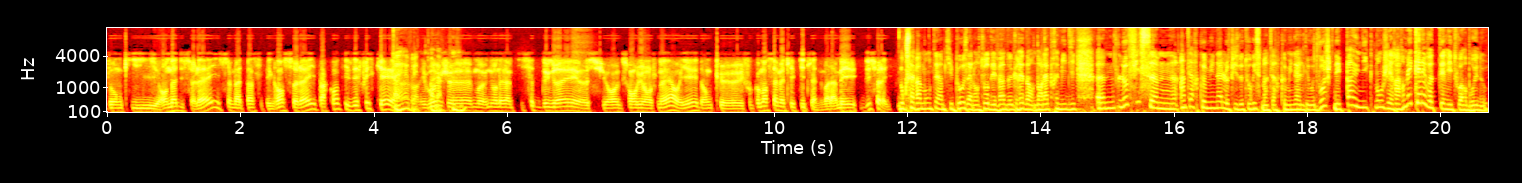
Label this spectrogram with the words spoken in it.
donc on a du soleil. Ce matin c'était grand soleil. Par contre il faisait frisquet hein, dans les Vosges. nous on avait un petit 7 degrés sur son rue Longemer, vous voyez. Donc il faut commencer à mettre les petites laines. Voilà, mais du soleil. Donc ça va monter un petit peu aux alentours des 20 degrés dans, l'après-midi. L'office intercommunal, l'office de tourisme intercommunal des Hauts-de-Vosges n'est pas uniquement Gérard. Mais quel est votre territoire, Bruno?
